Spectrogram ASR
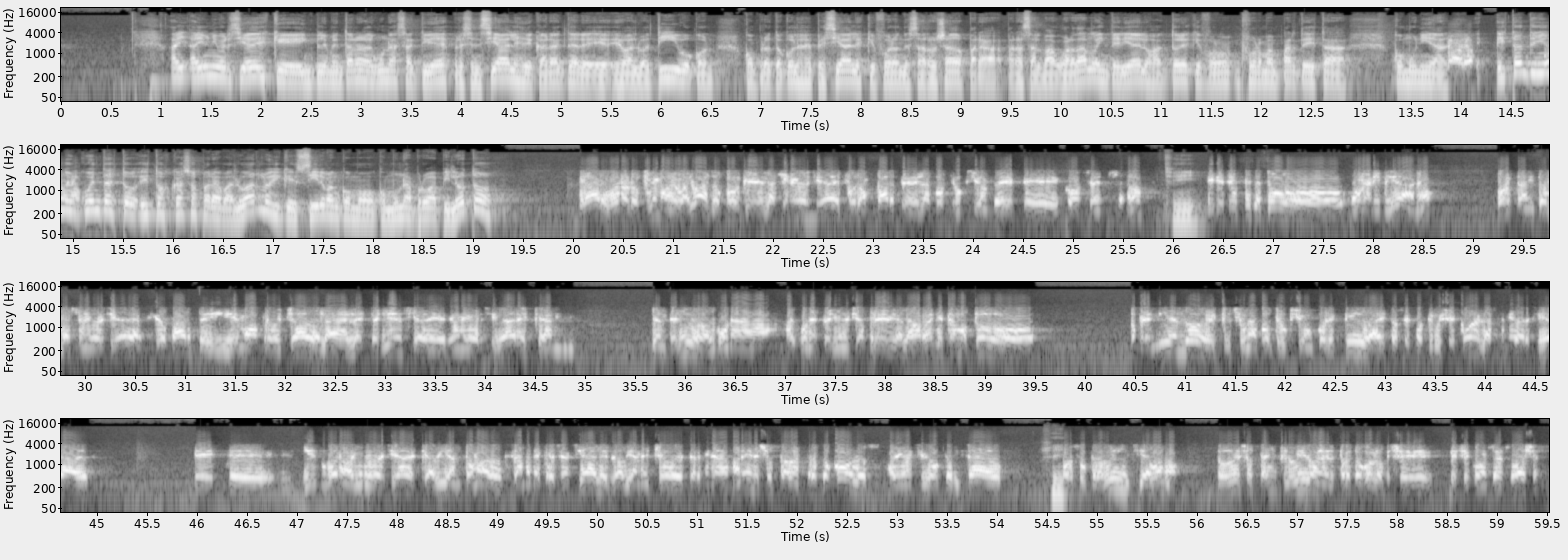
Hay, hay universidades que implementaron algunas actividades presenciales de carácter eh, evaluativo, con, con protocolos especiales que fueron desarrollados para, para salvaguardar la integridad de los actores que form- forman parte de esta comunidad. Claro. ¿Están teniendo en cuenta esto, estos casos para evaluarlos y que sirvan como, como una prueba piloto? Claro, bueno, lo fuimos evaluando porque las universidades fueron parte de la construcción de este consenso, ¿no? Sí. Y que siempre tuvo unanimidad, ¿no? Por tanto, las universidades han sido parte y hemos aprovechado la, la experiencia de, de universidades que han, que han tenido alguna alguna experiencia previa. La verdad que estamos todos aprendiendo, esto es una construcción colectiva, esto se construye con las universidades. Este, y bueno, hay universidades que habían tomado exámenes presenciales, lo habían hecho de determinada manera, eso estaba en protocolos, habían sido autorizados Sí. por su provincia, bueno, todo eso está incluido en el protocolo que se, que se consensuó ayer.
